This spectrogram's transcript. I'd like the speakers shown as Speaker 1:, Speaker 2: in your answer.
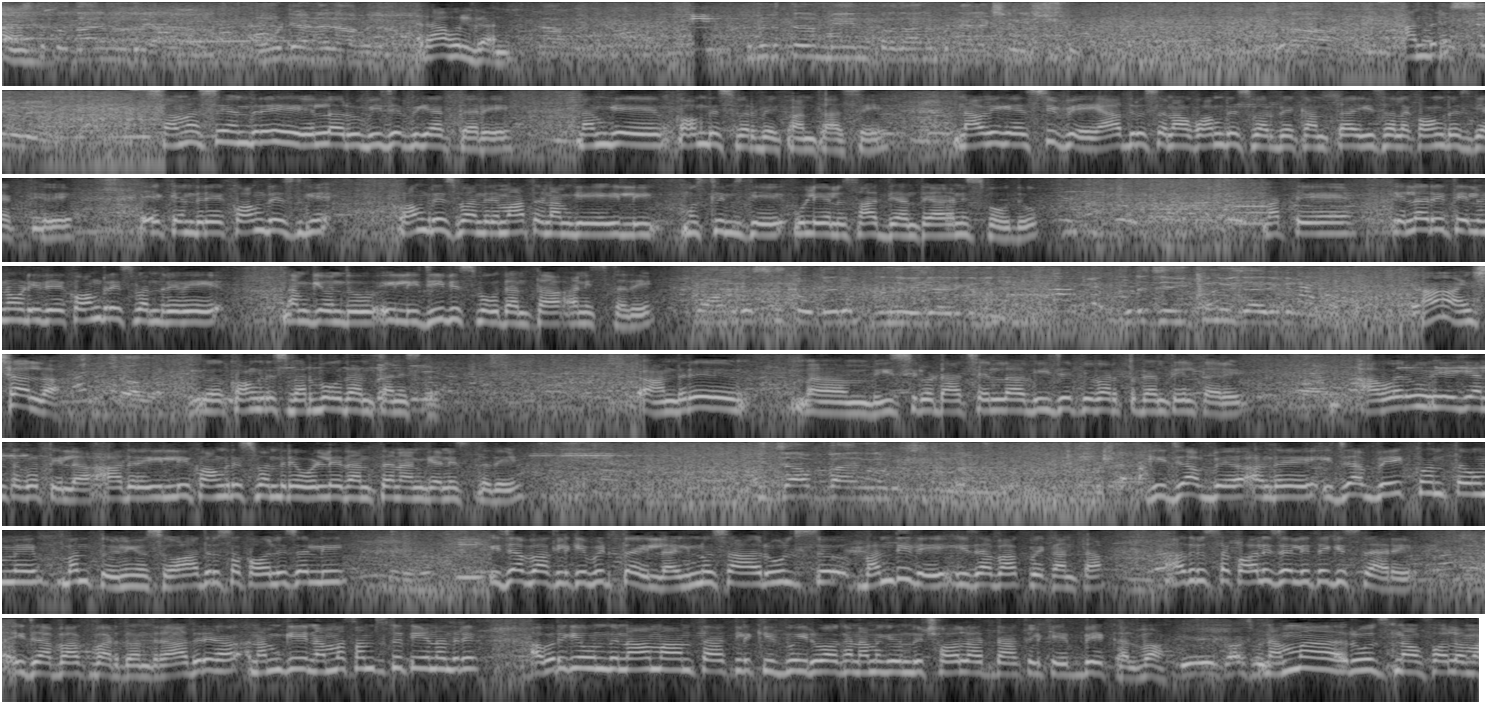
Speaker 1: അടുത്ത പ്രധാനമന്ത്രി മോഡിയാണ് രാഹുൽ
Speaker 2: രാഹുൽ ഗാന്ധി
Speaker 1: രാഹുൽ ഇവിടുത്തെ മെയിൻ പ്രധാനപ്പെട്ട ഇലക്ഷൻ ഇഷ്യൂ
Speaker 2: ಅಂದ್ರೆ- ಸಮಸ್ಯೆ ಅಂದರೆ ಎಲ್ಲರೂ ಬಿ ಜೆ ಪಿಗೆ ಹಾಕ್ತಾರೆ ನಮಗೆ ಕಾಂಗ್ರೆಸ್ ಬರಬೇಕಂತ ಆಸೆ ನಾವೀಗ ಎಸ್ ಟಿ ಪಿ ಆದರೂ ಸಹ ನಾವು ಕಾಂಗ್ರೆಸ್ ಬರಬೇಕಂತ ಈ ಸಲ ಕಾಂಗ್ರೆಸ್ಗೆ ಹಾಕ್ತೇವೆ ಏಕೆಂದರೆ ಕಾಂಗ್ರೆಸ್ಗೆ ಕಾಂಗ್ರೆಸ್ ಬಂದರೆ ಮಾತ್ರ ನಮಗೆ ಇಲ್ಲಿ ಮುಸ್ಲಿಮ್ಸ್ಗೆ ಉಳಿಯಲು ಸಾಧ್ಯ ಅಂತ ಅನಿಸ್ಬೋದು ಮತ್ತು ಎಲ್ಲ ರೀತಿಯಲ್ಲಿ ನೋಡಿದರೆ ಕಾಂಗ್ರೆಸ್ ಬಂದರೆ ನಮಗೆ ಒಂದು ಇಲ್ಲಿ ಜೀವಿಸ್ಬೋದಂತ ಅನಿಸ್ತದೆ ಹಾಂ ಇನ್ಶಾಲ್ಲ ಕಾಂಗ್ರೆಸ್ ಬರ್ಬೋದು ಅಂತ ಅನಿಸ್ತದೆ ಅಂದರೆ ಬಿ ಸಿ ರೋಡ್ ಆಚೆ ಎಲ್ಲ ಬಿ ಜೆ ಪಿ ಬರ್ತದೆ ಅಂತ ಹೇಳ್ತಾರೆ. ಅವರು ಹೇಗೆ ಅಂತ ಗೊತ್ತಿಲ್ಲ. ಆದರೆ ಇಲ್ಲಿ ಕಾಂಗ್ರೆಸ್ ಬಂದರೆ ಒಳ್ಳೇದಂತ ನನಗೆ ಅನಿಸ್ತದೆ. ಹಿಜಾಬ್ ಅಂದರೆ ಹಿಜಾಬ್ ಬೇಕು ಅಂತ ಒಮ್ಮೆ ಬಂತು ನ್ಯೂಸ್ ಆದರೂ ಸಹ ಕಾಲೇಜಲ್ಲಿ ಹಿಜಾಬ್ ಹಾಕ್ಲಿಕ್ಕೆ ಬಿಡ್ತಾ ಇಲ್ಲ. ಇನ್ನೂ ಸಹ ರೂಲ್ಸ್ ಬಂದಿದೆ ಹಿಜಾಬ್ ಹಾಕ್ಬೇಕಂತ. ಆದರೂ ಸಹ ಕಾಲೇಜಲ್ಲಿ ತೆಗಿಸ್ತಾರೆ. ಹಿಜಾಬ್ ಹಾಕ್ಬಾರ್ದು ಅಂದರೆ. ಆದರೆ ನಮಗೆ ನಮ್ಮ ಸಂಸ್ಕೃತಿ ಏನಂದರೆ ಅವರಿಗೆ ಒಂದು ನಾಮ ಅಂತ ಹಾಕ್ಲಿಕ್ಕೆ ಇರುವಾಗ ನಮಗೆ ಒಂದು ಶಾಲ್ ಅಂತ ಹಾಕ್ಲಿಕ್ಕೆ ಬೇಕಲ್ವಾ ನಮ್ಮ ರೂಲ್ಸ್ ನಾವು ಫಾಲೋ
